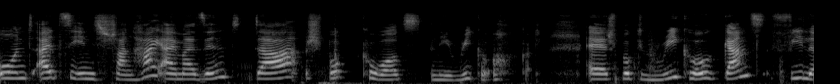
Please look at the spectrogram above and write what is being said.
Und als sie in Shanghai einmal sind, da spuckt Kowaltz, nee, Rico, oh Gott, äh, spuckt Rico ganz viele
